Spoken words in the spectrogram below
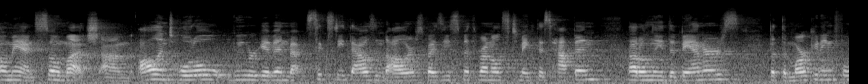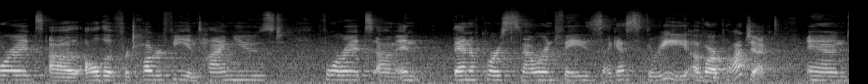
Oh man, so much. Um, all in total, we were given about $60,000 by Z. Smith Reynolds to make this happen. Not only the banners, but the marketing for it, uh, all the photography and time used for it. Um, and then, of course, now we're in phase, I guess, three of our project. And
